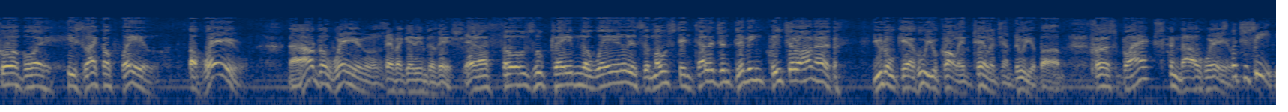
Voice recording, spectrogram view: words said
Poor boy, he's like a whale. A whale? Now, how'd the whales ever get into this? There are those who claim the whale is the most intelligent living creature on earth. You don't care who you call intelligent, do you, Bob? First blacks, and now whales. But you see,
